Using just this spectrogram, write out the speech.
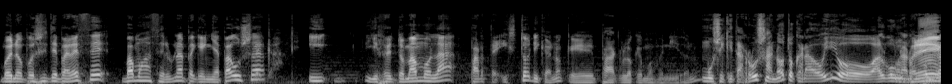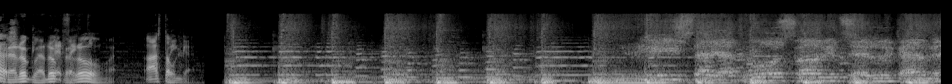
Bueno, pues si te parece, vamos a hacer una pequeña pausa y, y, retomamos la parte histórica, ¿no? Que para lo que hemos venido, ¿no? Musiquita rusa, ¿no? ¿Tocará hoy o algo? Hombre, una claro, claro, claro. Hasta Venga. Ahora. riistajad koos kaavitselkämme.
